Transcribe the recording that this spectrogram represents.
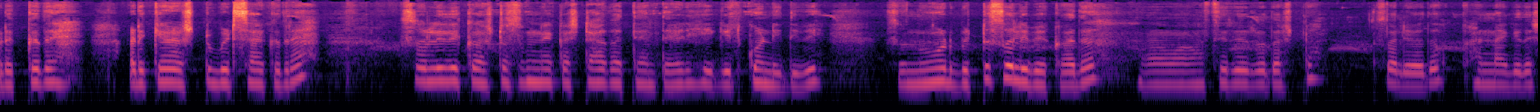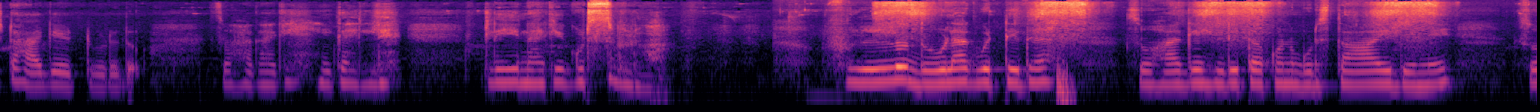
ಅಡಕದೆ, ಅಡಿಕೆ ಅಷ್ಟು ಬಿಡ್ಸಾಕಿದ್ರೆ ಸೊಲಿಲಿಕ್ಕೆ ಅಷ್ಟು ಸುಮ್ಮನೆ ಕಷ್ಟ ಆಗುತ್ತೆ ಅಂತ ಹೇಳಿ ಹೀಗೆ ಇಟ್ಕೊಂಡಿದ್ದೀವಿ. ಸೊ ನೋಡಿಬಿಟ್ಟು ಸೊಲಿಬೇಕು ಅದು ಹಸಿರಿರೋದಷ್ಟು ಸೊಲಿಯೋದು ಹಣ್ಣಾಗಿದ್ದಷ್ಟು ಹಾಗೆ ಇಟ್ಬಿಡೋದು. ಸೊ ಹಾಗಾಗಿ ಈಗ ಇಲ್ಲಿ ಕ್ಲೀನಾಗಿ ಗುಡಿಸ್ಬಿಡುವ. ಫುಲ್ಲು ಧೂಳಾಗಿಬಿಟ್ಟಿದೆ. ಸೊ ಹಾಗೆ ಹಿಡಿ ತಗೊಂಡು ಗುಡಿಸ್ತಾ ಇದ್ದೀನಿ. ಸೊ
